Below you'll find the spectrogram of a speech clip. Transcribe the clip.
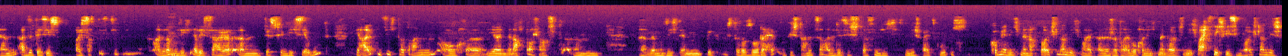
Ähm, also das ist äußerst diszipliniert. Also da muss ich ehrlich sagen, ähm, das finde ich sehr gut die halten sich daran, auch äh, hier in der Nachbarschaft. Ähm, äh, wenn man sich dann begrüßt oder so, da hält man die Stanze. Also das ist, das finde ich, in die Schweiz gut. Ich komme ja nicht mehr nach Deutschland. Ich war jetzt also schon drei Wochen nicht mehr in Deutschland. Ich weiß nicht, wie es in Deutschland ist.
